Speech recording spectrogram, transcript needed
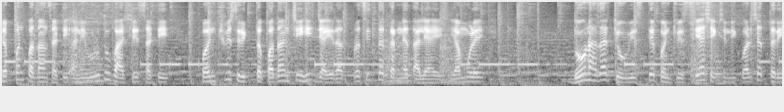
छप्पन पदांसाठी आणि उर्दू भाषेसाठी पंचवीस रिक्त पदांचीही जाहिरात प्रसिद्ध करण्यात आली आहे. यामुळे दोन हजार चोवीस ते पंचवीस या शैक्षणिक वर्षात तरी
